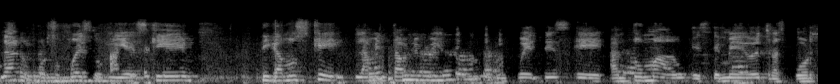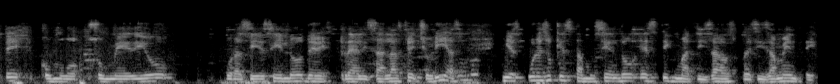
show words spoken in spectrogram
Claro, por supuesto. Y es que, digamos que lamentablemente los delincuentes eh, han tomado este medio de transporte como su medio por así decirlo, de realizar las fechorías. Y es por eso que estamos siendo estigmatizados precisamente.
